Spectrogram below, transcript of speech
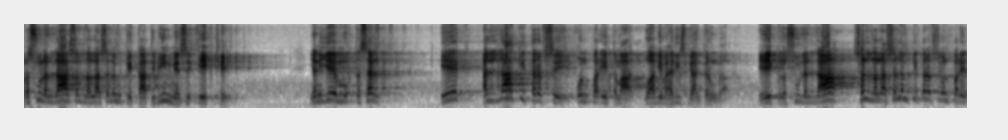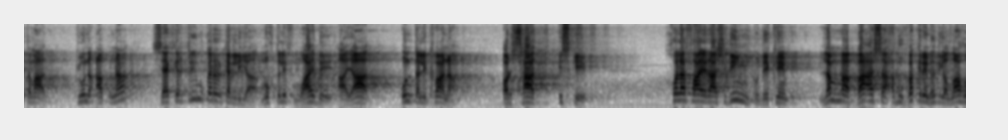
रसूल अल्लाह अलैहि वसल्लम के कातिबीन में से एक थे। यानी ये मुख्तसर एक अल्लाह की तरफ़ से उन पर एतमाद। वो आगे मैं हदीस बयान करूँगा। एक रसूल अल्लाह अलैहि वसल्लम की तरफ़ से उन पर एतमाद। क्यों न अपना सेक्रेटरी मुकर कर लिया, मुख्तलिफ़ माहदे आयात, उनका लिखवाना। और साथ इसके खुलफाए राशिदीन को देखें। लम्मा बासा अबू बकर रदी अल्लाह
